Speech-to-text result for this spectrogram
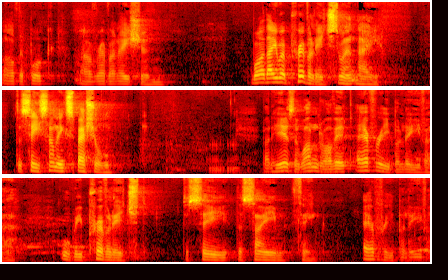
of the book of Revelation. Well, they were privileged, weren't they, to see something special. But here's the wonder of it every believer will be privileged to see the same thing. Every believer.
